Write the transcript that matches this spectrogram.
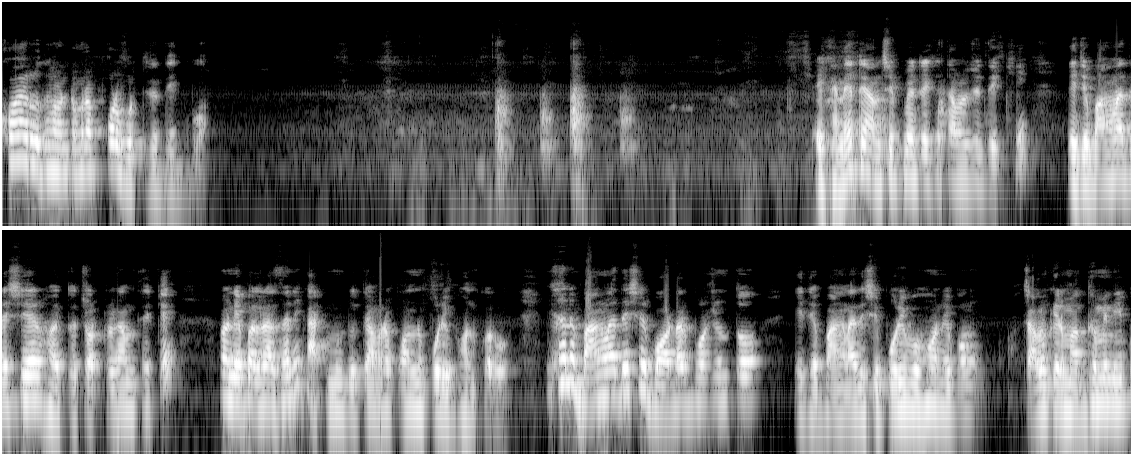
ক্ষয়ের উদাহরণটা আমরা পরবর্তীতে দেখব। এখানে ট্রান্সশিপমেন্টের ক্ষেত্রে আমরা যদি দেখি, এই যে বাংলাদেশের হয়তো চট্টগ্রাম থেকে নেপাল রাজধানী কাঠমান্ডুতে আমরা পণ্য পরিবহন করব। এখানে বাংলাদেশের বর্ডার পর্যন্ত এই যে বাংলাদেশি পরিবহন এবং চালকের মাধ্যমে নিব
